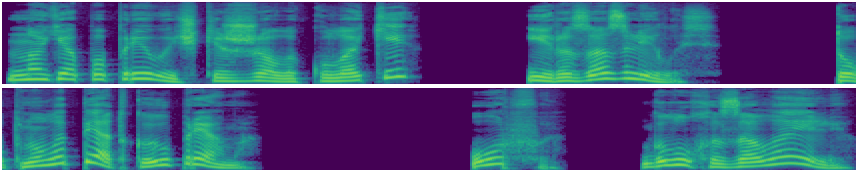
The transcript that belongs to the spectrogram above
но я по привычке сжала кулаки и разозлилась. Топнула пяткой упрямо. Орфы глухо залаяли,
